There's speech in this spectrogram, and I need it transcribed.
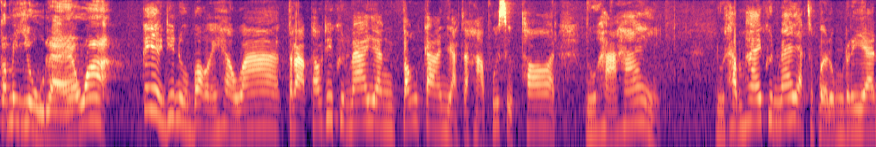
ก็ไม่อยู่แล้วว่าก็อย่างที่หนูบอกไงค่ะว่า ตราบเท่าที่คุณแม่ยังต้องการอยากจะหาผู้สืบทอด หนูหาให้ หนูทำให้คุณแม่อยากจะเปิดโรงเรียน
